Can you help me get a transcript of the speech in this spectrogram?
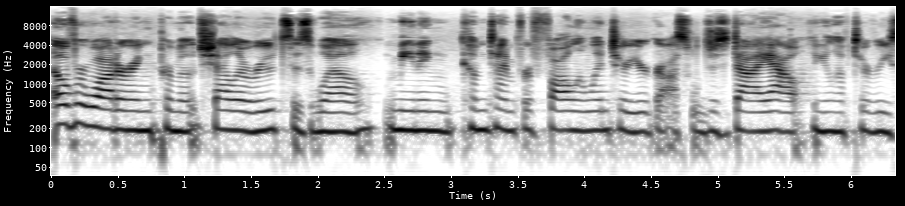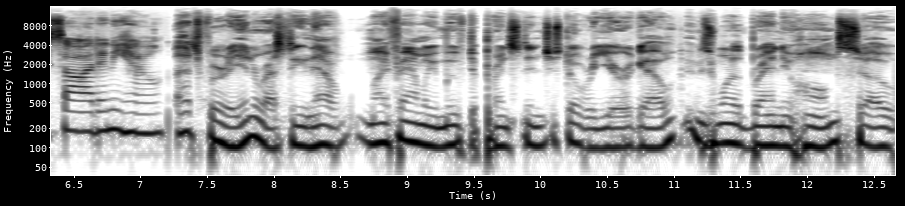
Overwatering promotes shallow roots as well, meaning come time for fall and winter, your grass will just die out and you'll have to resaw it anyhow. That's very interesting. Now, my family moved to Princeton just over a year ago. It was one of the brand new homes, so,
